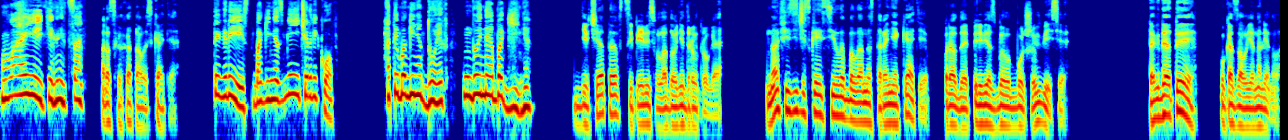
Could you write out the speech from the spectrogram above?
«Воительница», — расхохоталась Катя. «Ты грист, богиня змей и червяков. А ты богиня доек, дойная богиня». Девчата вцепились в ладони друг друга. Но физическая сила была на стороне Кати, правда, перевес был больше в весе. «Тогда ты», — указал я на Лену,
